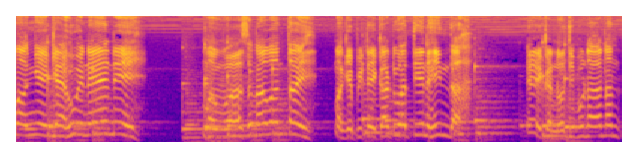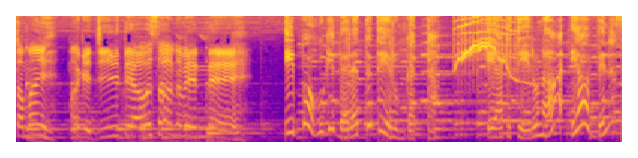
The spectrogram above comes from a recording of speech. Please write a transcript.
මං ඒක ඇහුවේ නෑනේ. මං වාසනාවන්තයි. මගේ පිටේ කටුවක් තියෙන හින්දා. ඒක නොතිබුණා නම් තමයි මගේ ජීවිතය අවසාන වෙන්නේ. ඉබ්බ ඔහුගේ වැරැද්ද තේරුම් ගත්තා. එයාට තේරුණා එයා වෙනස්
